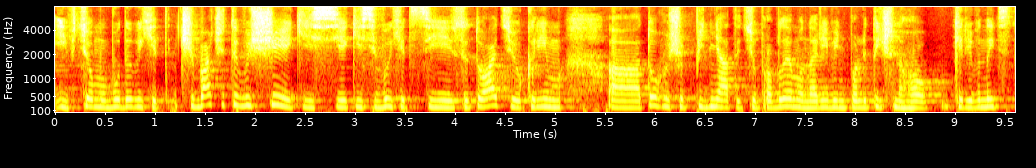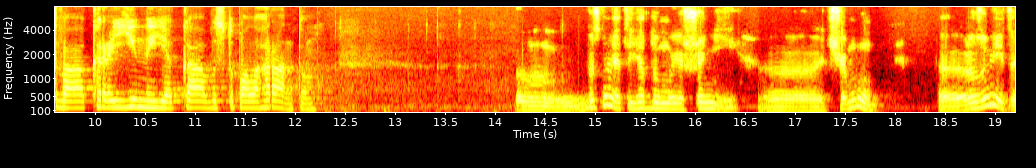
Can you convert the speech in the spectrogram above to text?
І в цьому буде вихід. Чи бачите ви ще якийсь, якийсь вихід з цієї ситуації, окрім того, щоб підняти цю проблему на рівень політичного керівництва країни, яка виступала гарантом? Ем, Ви знаєте, я думаю, що ні. Е, Чому? Е, Розумієте,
